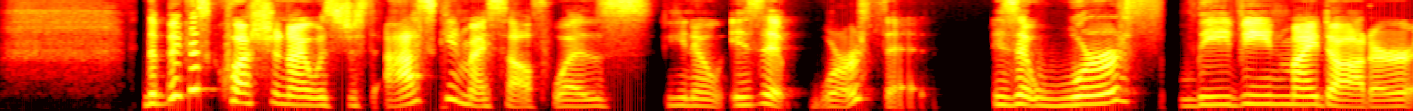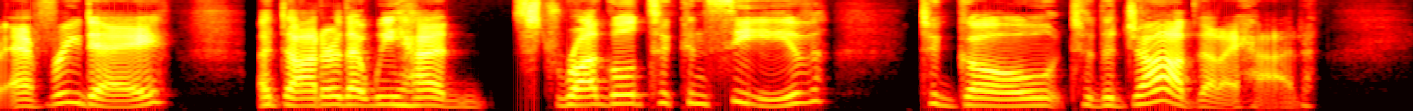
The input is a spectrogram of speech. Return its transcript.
The biggest question I was just asking myself was, you know, is it worth it? Is it worth leaving my daughter every day a daughter that we had struggled to conceive to go to the job that I had?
